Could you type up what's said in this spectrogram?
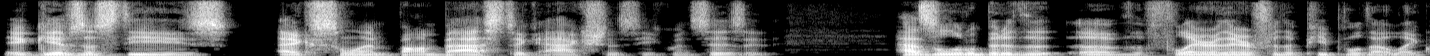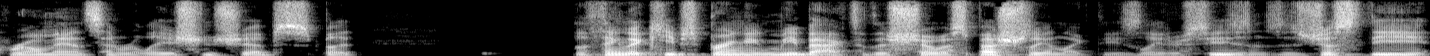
it gives us these excellent bombastic action sequences. It has a little bit of the of the flair there for the people that like romance and relationships, but the thing that keeps bringing me back to this show, especially in like these later seasons, is just the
